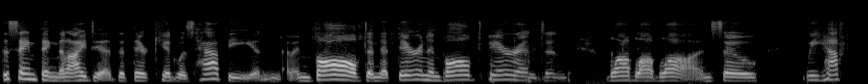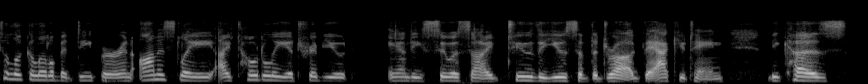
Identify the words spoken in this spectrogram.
the same thing that I did that their kid was happy and involved and that they're an involved parent and blah, blah, blah. And so we have to look a little bit deeper. And honestly, I totally attribute Andy's suicide to the use of the drug, the Accutane, because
